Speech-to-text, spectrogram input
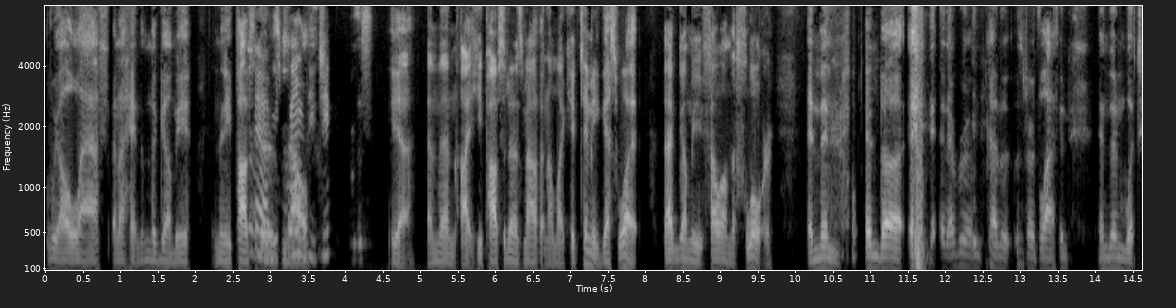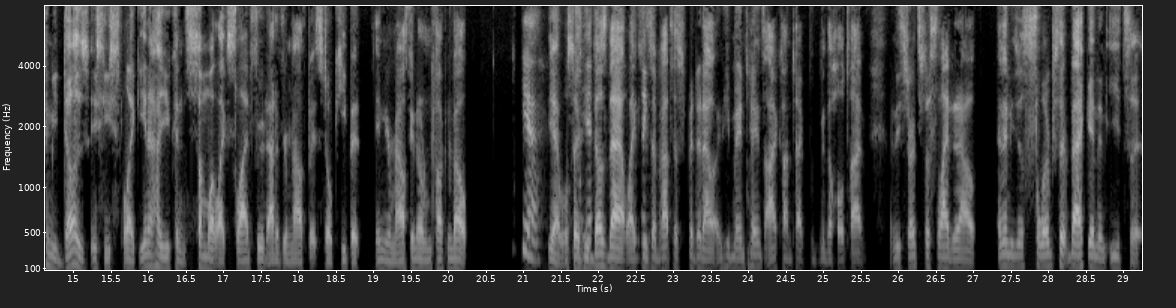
we all laugh and I hand him the gummy and then he pops it in his mouth. yeah. And then I he pops it in his mouth and I'm like hey Timmy guess what? That gummy fell on the floor and then and uh and everyone kind of starts laughing and then what Timmy does is he's like you know how you can somewhat like slide food out of your mouth but still keep it in your mouth you know what I'm talking about Yeah. yeah, well, so he Yeah. does that like Like- he's about to spit it out, and he maintains eye contact with me the whole time, and he starts to slide it out, and then he just slurps it back in and eats it,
